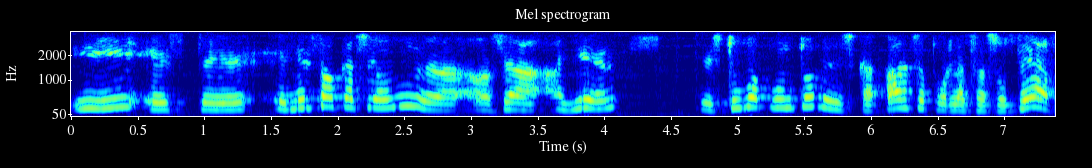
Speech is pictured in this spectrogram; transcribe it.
Y este, en esta ocasión, eh, o sea, ayer, estuvo a punto de escaparse por las azoteas,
